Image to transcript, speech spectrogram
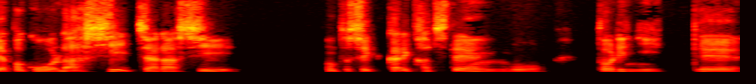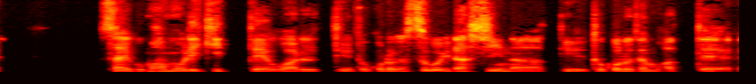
やっぱこう、らしいっちゃらしい、本当しっかり勝ち点を取りに行って、最後守りきって終わるっていうところがすごいらしいなっていうところでもあって、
